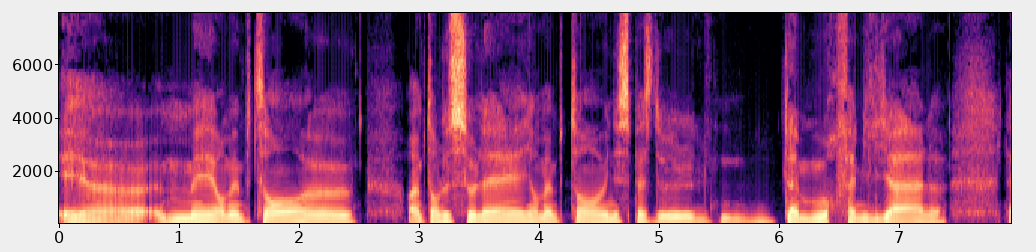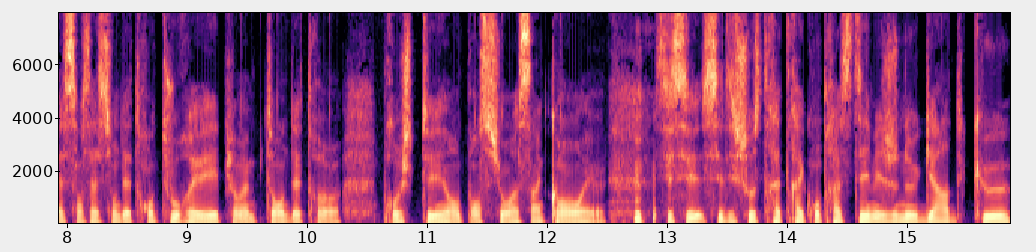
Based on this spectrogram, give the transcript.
Et euh, mais en même temps, euh, en même temps le soleil, en même temps une espèce de d'amour familial, la sensation d'être entouré, puis en même temps d'être euh, projeté en pension à 5 ans. Et, c'est- c'est c'est des choses très très contrastées, mais je ne garde que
